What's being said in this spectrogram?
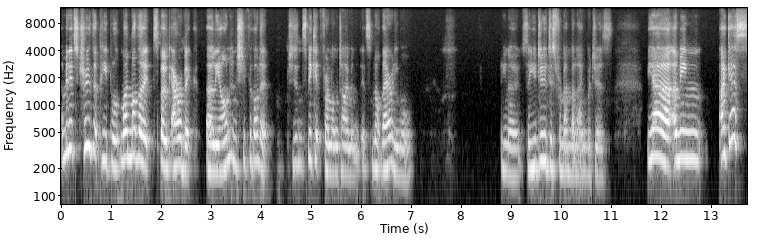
I mean, it's true that people, my mother spoke Arabic early on and she forgot it. She didn't speak it for a long time and it's not there anymore. You know, so you do disremember languages. Yeah, I mean, I guess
